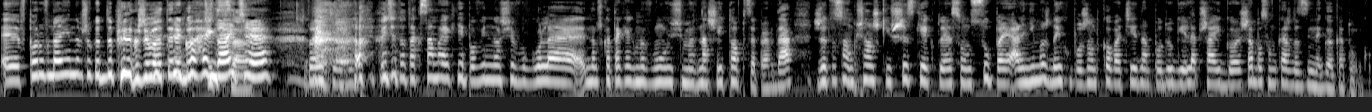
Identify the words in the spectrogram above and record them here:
E, w porównaniu na przykład do Pielgrzyma Terego Hayesa. Czytajcie, czytajcie. Wiecie, to tak samo jak nie powinno się w ogóle, na przykład tak jak my mówiliśmy w naszej topce, prawda? Że to są książki wszystkie, które są super, ale nie można ich uporządkować jedna po drugiej, lepsza i gorsza, bo są każda z innego gatunku.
